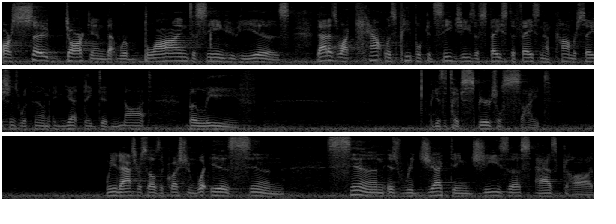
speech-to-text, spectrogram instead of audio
are so darkened that we're blind to seeing who he is. That is why countless people could see Jesus face to face and have conversations with him, and yet they did not believe because it takes spiritual sight. We need to ask ourselves the question what is sin? Sin is rejecting Jesus as God,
